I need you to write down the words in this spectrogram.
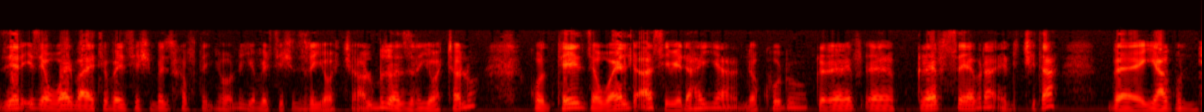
there is wide variety of vegetation በዚህ ከፍተኛ የሆኑ የ vegetation ዝርያዎች አሉ። ብዙ አይነት ዝርያዎች አሉ። contain the wild ass የሜዳ አህያ፣ kudu፣ Grevy zebra and cheetah በያጉንዲ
